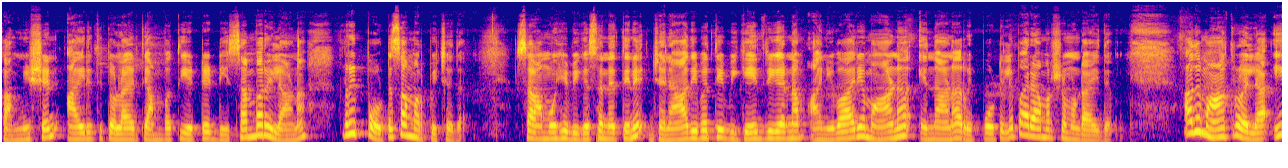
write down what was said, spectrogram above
കമ്മീഷൻ ആയിരത്തി തൊള്ളായിരത്തി അമ്പത്തിയെട്ട് ഡിസംബറിലാണ് റിപ്പോർട്ട് സമർപ്പിച്ചത്. സാമൂഹ്യ വികസനത്തിന് ജനാധിപത്യ വികേന്ദ്രീകരണം അനിവാര്യമാണ് എന്നാണ് റിപ്പോർട്ടിൽ പരാമർശമുണ്ടായത്. അതുമാത്രമല്ല ഈ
